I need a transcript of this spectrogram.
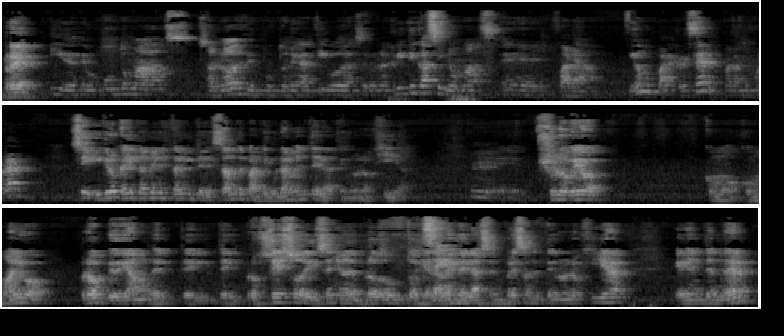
Re, y desde un punto más, o sea, no desde un punto negativo de hacer una crítica, sino más eh, para, digamos, para crecer, para mejorar. Sí, y creo que ahí también está lo interesante, particularmente la tecnología. Eh, yo lo veo como, como algo propio, digamos, del, del- del proceso de diseño de productos y a la vez de las empresas de tecnología, el entender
